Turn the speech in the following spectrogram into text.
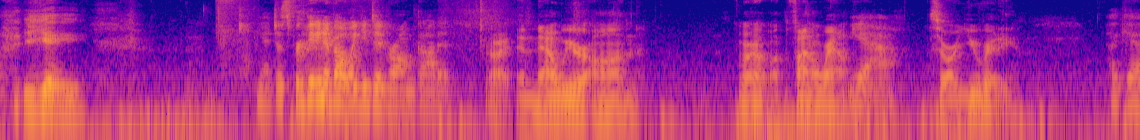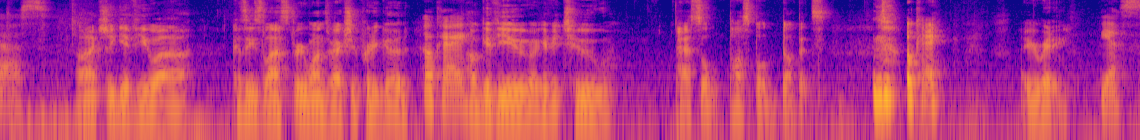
yay! Yeah, just forgetting about what you did wrong. Got it. All right, and now we are on. We're on the final round. Yeah, So, are you ready? I guess. I'll actually give you a, because these last three ones are actually pretty good. Okay. I'll give you. I'll give you two possible possible dumpets. okay. Are you ready? Yes.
